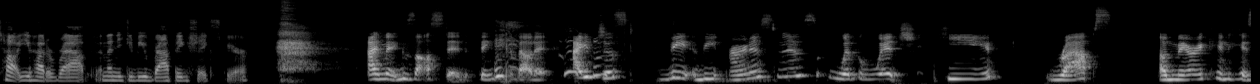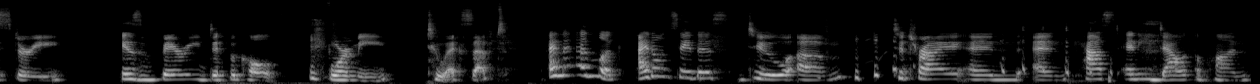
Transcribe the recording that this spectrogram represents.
taught you how to rap and then you could be rapping Shakespeare? I'm exhausted thinking about it. I just the the earnestness with which he raps American history is very difficult for me to accept. And and look, I don't say this to um to try and and cast any doubt upon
